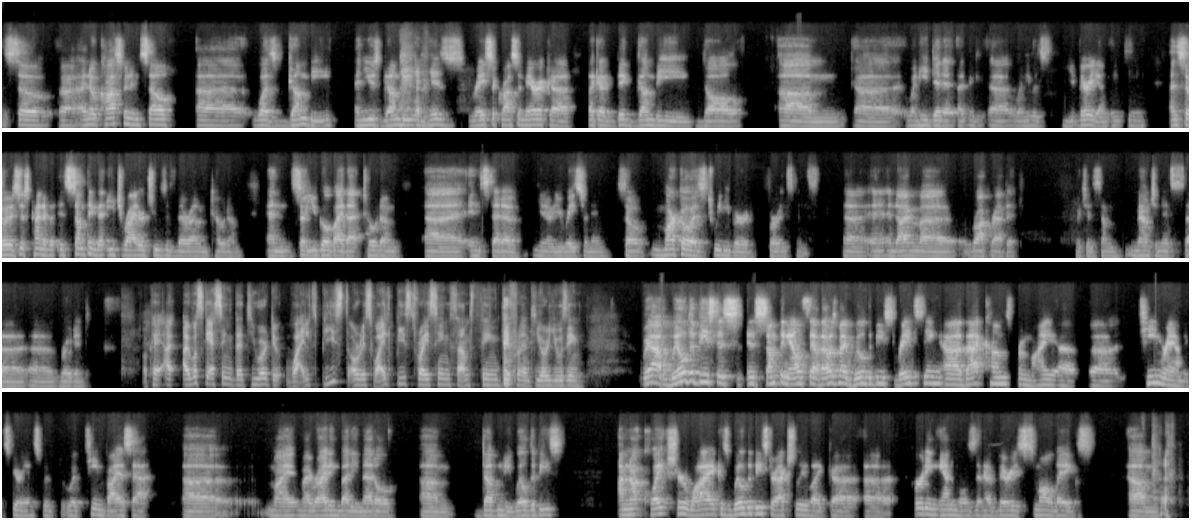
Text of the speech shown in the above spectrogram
so I know Kostman himself was Gumby and used Gumby in his race across America, like a big Gumby doll. Um, uh, when he did it, I think uh, when he was very young, 18. And so it's just kind of it's something that each rider chooses their own totem, and so you go by that totem uh, instead of you know your racer name. So Marco is Tweety Bird, for instance, uh, and, and, I'm uh, Rock Rabbit, which is some mountainous uh, uh, rodent. Okay, I, I was guessing that you are the wild beast, or is wild beast racing something different you're using? Yeah, wildebeest is is something else. Yeah, that was my wildebeest racing. Uh, that comes from my uh, uh, team RAAM experience with with Team Viasat. Uh, my my riding buddy Metal um, dubbed me wildebeest. I'm not quite sure why, because wildebeest are actually like uh, uh, herding animals that have very small legs. Um,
